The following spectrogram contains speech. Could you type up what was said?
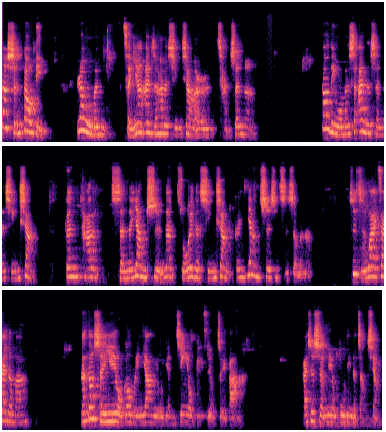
那神到底让我们怎样按着他的形象而产生呢？到底我们是按着神的形象跟他的神的样式？那所谓的形象跟样式是指什么呢？是指外在的吗？难道神也有跟我们一样有眼睛、有鼻子、有嘴巴吗？还是神没有固定的长相？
